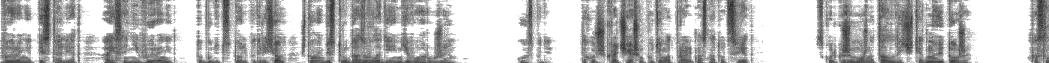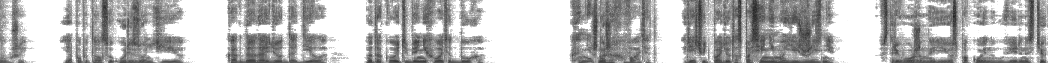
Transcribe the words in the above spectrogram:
выронит пистолет, а если не выронит, то будет столь потрясен, что мы без труда завладеем его оружием. Господи, ты хочешь кратчайшим путем отправить нас на тот свет? Сколько же можно толдычить одно и то же? Послушай, я попытался урезонить ее. Когда дойдет до дела, на такое тебе не хватит духа. Конечно же, хватит. Речь ведь пойдет о спасении моей жизни. Встревоженный ее спокойной уверенностью,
